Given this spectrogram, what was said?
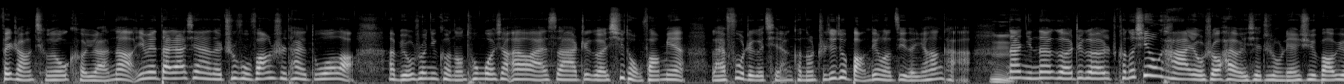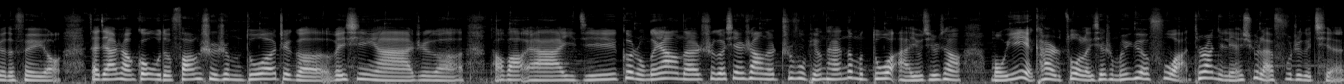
非常情有可原的，因为大家现在的支付方式太多了啊，比如说你可能通过像 iOS 啊这个系统方面来付这个钱，可能直接就绑定了自己的银行卡，嗯，那你那个这个可能。信用卡有时候还有一些这种连续包月的费用，再加上购物的方式这么多，这个微信呀、这个淘宝呀，以及各种各样的这个线上的支付平台那么多啊，尤其是像某音也开始做了一些什么月付啊，就让你连续来付这个钱，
